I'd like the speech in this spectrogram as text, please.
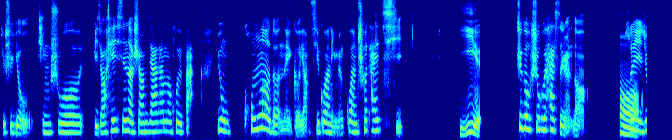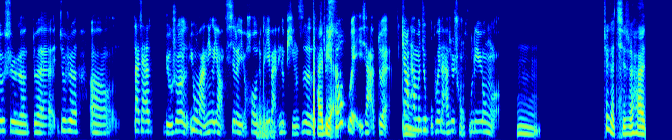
就是有听说比较黑心的商家，他们会把用空了的那个氧气罐里面灌车胎气，咦，这个是会害死人的。哦所哦，以就是对，就是嗯、呃大家比如说用完那个氧气了以后，就可以把那个瓶子就销毁一下，对，这样他嗯们就不会拿去重复利用了。嗯，这个其实还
